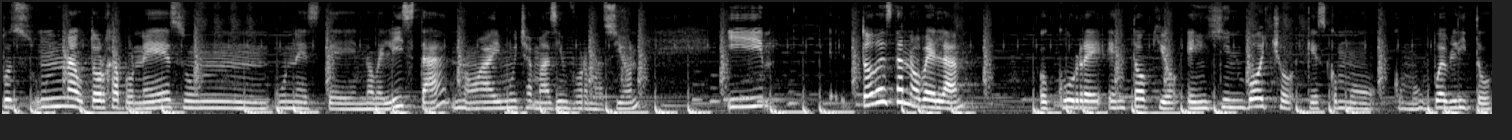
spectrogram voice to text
pues un autor japonés, un, este, novelista, no hay mucha más información. Y toda esta novela ocurre en Tokio, en Hinbocho, que es como un pueblito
